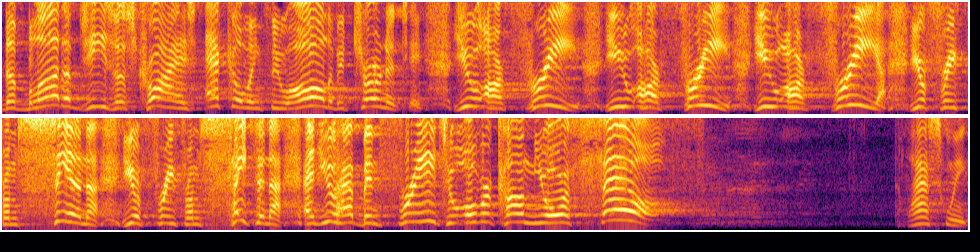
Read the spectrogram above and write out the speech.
the blood of Jesus Christ echoing through all of eternity. You are free. You are free. You are free. You're free from sin. You're free from Satan. And you have been free to overcome yourself. Last week,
